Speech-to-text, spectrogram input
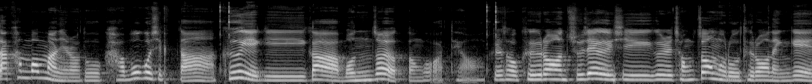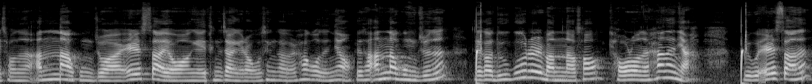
딱 한 번만이라도 가보고 싶다. 그 얘기가 먼저였던 것 같아요. 그래서 그런 주제의식을 정점으로 드러낸 게 저는 안나 공주와 엘사 여왕의 등장이라고 생각을 하거든요. 그래서 안나 공주는 내가 누구를 만나서 결혼을 하느냐, 그리고 엘사는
